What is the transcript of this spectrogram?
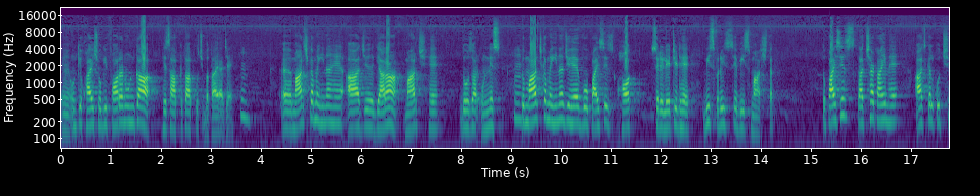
ان کی خواہش ہوگی فوراً ان کا حساب کتاب کچھ بتایا جائے۔ مارچ کا مہینہ ہے آج گیارہ مارچ ہے دو ہزار انیس۔ تو مارچ کا مہینہ جو ہے وہ پائسز ہاتھ سے ریلیٹڈ ہے بیس فروری سے بیس مارچ تک۔ تو پائسز کا اچھا ٹائم ہے۔ آج کل کچھ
